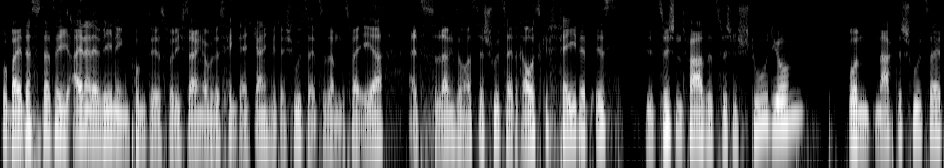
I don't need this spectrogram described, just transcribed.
Wobei das tatsächlich einer der wenigen Punkte ist, würde ich sagen, aber das hängt eigentlich gar nicht mit der Schulzeit zusammen. Das war eher, als es so langsam aus der Schulzeit rausgefadet ist, die Zwischenphase zwischen Studium und nach der Schulzeit.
